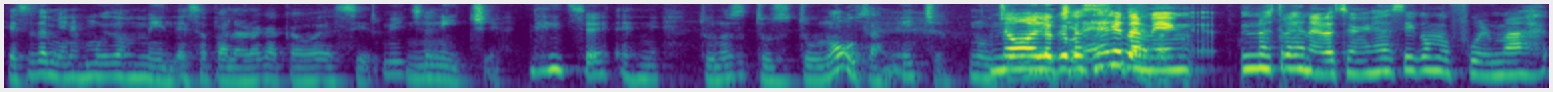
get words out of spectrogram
que ese también es muy 2000, esa palabra que acabo de decir. Nietzsche. Nietzsche. Nietzsche. Es tú, no, tú, tú no usas Nietzsche. No, lo que pasa es que época. también nuestra generación es así como full más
